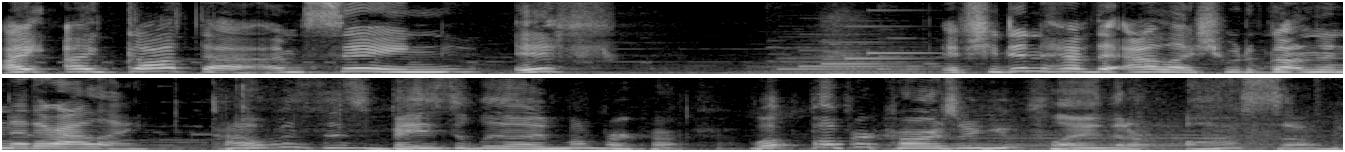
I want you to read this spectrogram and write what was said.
I, I got that. I'm saying if if she didn't have the ally, she would have gotten another ally. How is this basically a bumper car? What bumper cars are you playing that are awesome?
